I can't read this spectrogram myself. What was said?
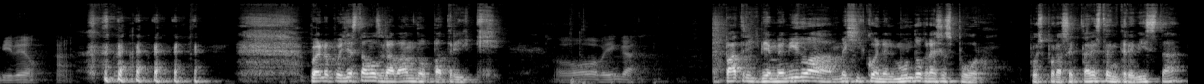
video. Ah. bueno, pues ya estamos grabando, Patrick. Oh, venga. Patrick, bienvenido a México en el Mundo. Gracias por, pues, por aceptar esta entrevista.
